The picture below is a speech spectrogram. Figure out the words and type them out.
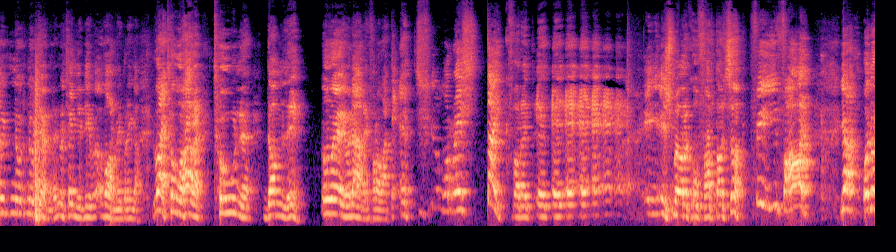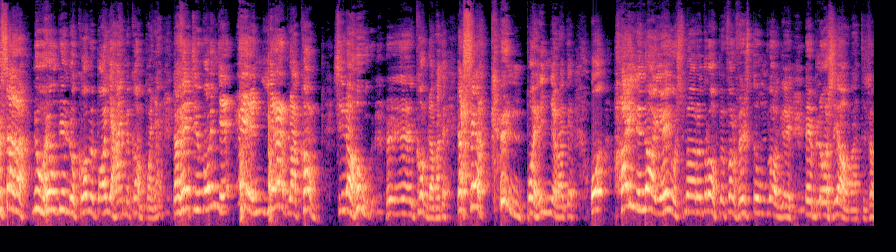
nå, nå, nå kommer det. Nå kjenner de varme i bringa. Du vet hun her Tone Damli. Hun er jo derifra. vet du. Steik for et, et, et smørekoffert, altså. Fy faen! Ja, og nå ser jeg, nå har hun begynt å komme på alle heimekampene. De har ikke vunnet én jævla kamp siden hun øh, kom der. vet du. Jeg ser kun på henne. vet du. Og hele laget er jo smøredroppen for første omgang er blåst av. vet du. Så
